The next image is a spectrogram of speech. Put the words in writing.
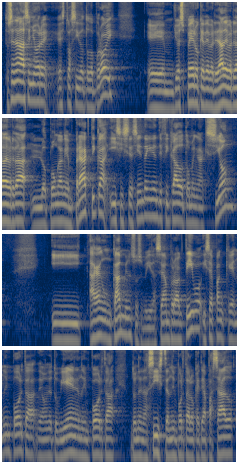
Entonces nada, señores, esto ha sido todo por hoy. Em, yo espero que de verdad, de verdad, de verdad lo pongan en práctica y si se sienten identificados, tomen acción y hagan un cambio en sus vidas. Sean proactivos y sepan que no importa de dónde tú vienes, no importa dónde naciste, no importa lo que te ha pasado,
